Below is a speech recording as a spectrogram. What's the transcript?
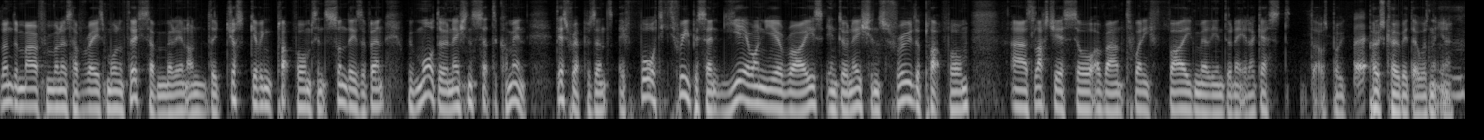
London Marathon Runners have raised more than 37 million on the Just Giving platform since Sunday's event, with more donations set to come in. This represents a 43% year on year rise in donations through the platform, as last year saw around 25 million donated. I guess that was probably post COVID, though, wasn't it? Yeah. Mm.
